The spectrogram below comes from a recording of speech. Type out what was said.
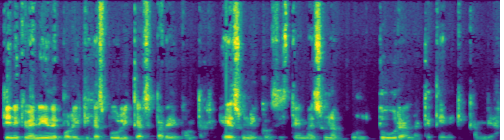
tiene que venir de políticas públicas para de contar, es un ecosistema, es una cultura la que tiene que cambiar.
